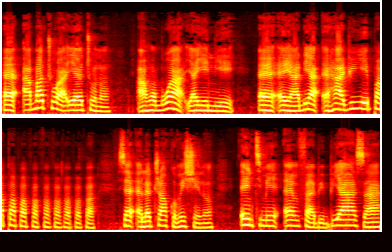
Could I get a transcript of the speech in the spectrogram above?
ɛ abato a yɛreto no ahoboa a yɛayɛ nie ɛ ɛyɛ adeɛ a ɛha adwe yie papapapapapapa sɛ electoral commission no ntumi mfa biribiara saa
